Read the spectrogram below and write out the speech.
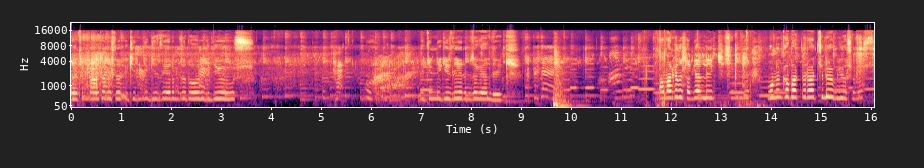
Evet şimdi arkadaşlar ikinci gizli yerimize doğru gidiyoruz. İkinci gizli yerimize geldik. Ama arkadaşlar geldik. Şimdi bunun kapakları açılıyor biliyorsunuz.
